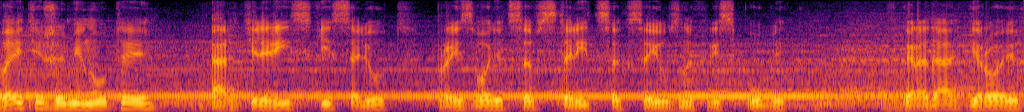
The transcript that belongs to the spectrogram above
В эти же минуты артиллерийский салют производится в столицах союзных республик, в городах-героях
